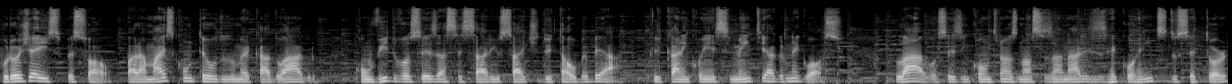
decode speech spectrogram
Por hoje é isso, pessoal. Para mais conteúdo do mercado agro, convido vocês a acessarem o site do Itaú BBA, clicar em Conhecimento e Agronegócio. Lá vocês encontram as nossas análises recorrentes do setor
